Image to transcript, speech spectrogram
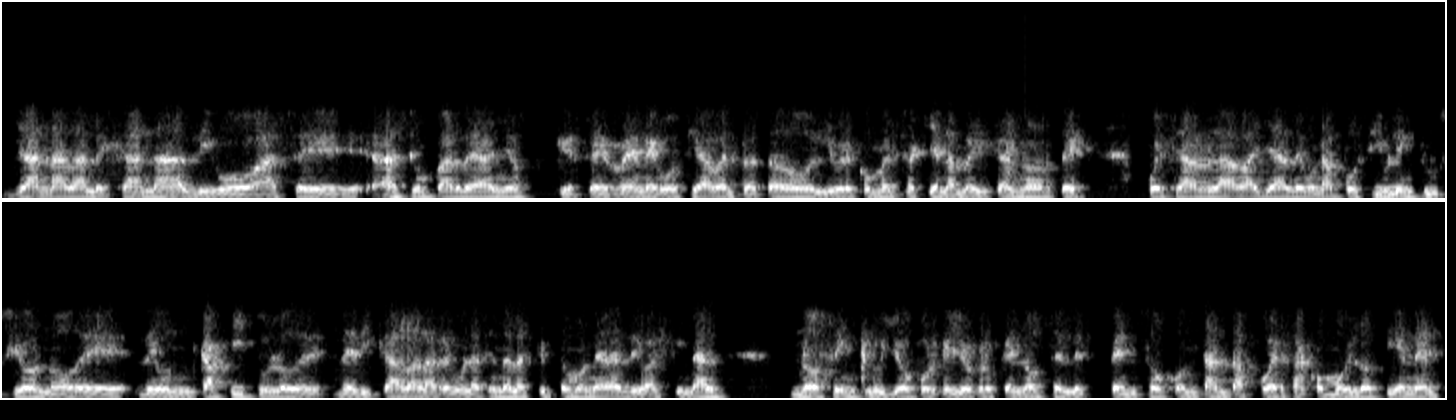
ya nada lejana. Digo, hace, hace un par de años que se renegociaba el Tratado de Libre Comercio aquí en América del Norte, pues se hablaba ya de una posible inclusión, ¿no? De, de un capítulo dedicado a la regulación de las criptomonedas. Digo, al final no se incluyó porque yo creo que no se les pensó con tanta fuerza como hoy lo tienen,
